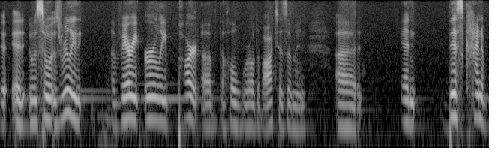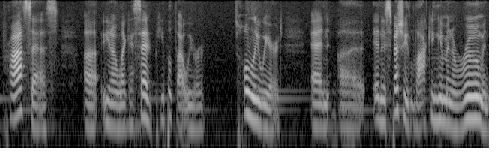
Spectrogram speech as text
It, it, it was so it was really a very early part of the whole world of autism, and uh, and this kind of process. Uh, you know, like I said, people thought we were totally weird and uh, and especially locking him in a room, and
